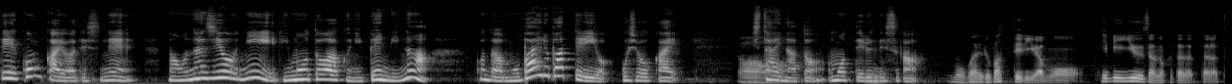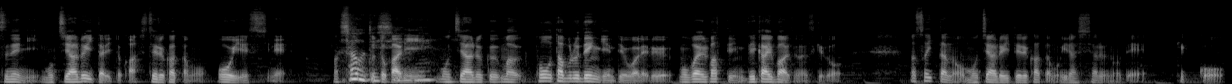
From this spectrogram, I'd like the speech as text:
で、今回はですね、まあ、同じようにリモートワークに便利な、今度はモバイルバッテリーをご紹介したいなと思ってるんですが、モバイルバッテリーはもうヘビーユーザーの方だったら常に持ち歩いたりとかしてる方も多いですしね。まあ、キャンプとかに持ち歩く、まあ、ポータブル電源と呼ばれるモバイルバッテリーのでかいバージョンなんですけど、まあ、そういったのを持ち歩いてる方もいらっしゃるので、結構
